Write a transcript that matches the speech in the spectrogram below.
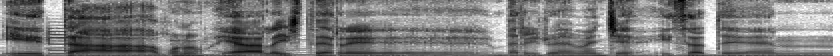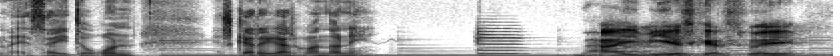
eta, bueno, ea laizter e, berriro hementxe izaten ezaitugun. Eskerrik asko, Andoni. Bai, mi esker zuei.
